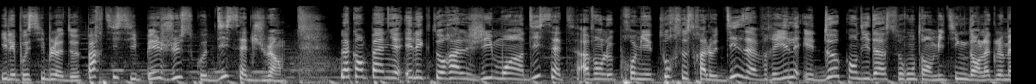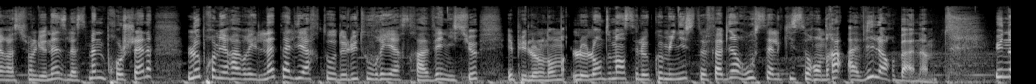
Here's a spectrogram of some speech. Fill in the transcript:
Il est possible de participer jusqu'au 17 juin. La campagne électorale J-17 avant le premier tour, ce sera le 10 avril et deux candidats seront en meeting dans l'agglomération lyonnaise la semaine prochaine. Le 1er avril, Nathalie Arthaud de Lutte ouvrière sera à Vénissieux et puis le lendemain, c'est le communiste Fabien Roussel qui se rendra à Villeurbanne. Une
